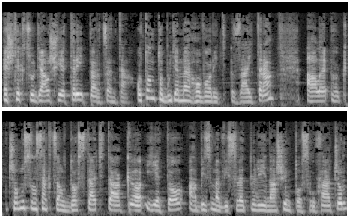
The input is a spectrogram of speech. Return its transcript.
ešte chcú ďalšie 3%. O tomto budeme hovoriť zajtra, ale k čomu som sa chcel dostať, tak je to, aby sme vysvetlili našim poslucháčom,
